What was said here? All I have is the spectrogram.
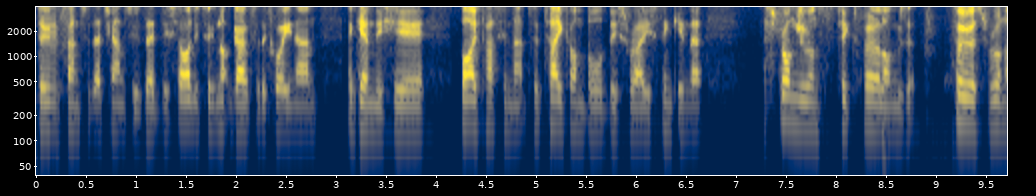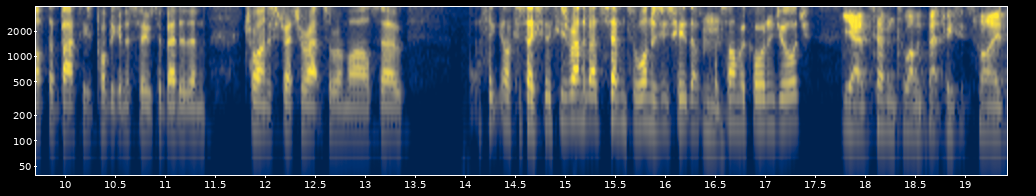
do fancy their chances. They decided to not go for the Queen Anne again this year, bypassing that to take on board this race, thinking that strongly run six furlongs, first run off the bat, he's probably going to suit her better than trying to stretch her out to a mile. So I think, like I say, she's around about seven to one, isn't she, at the mm. time recording, George? Yeah, seven to one with Bet three six five,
